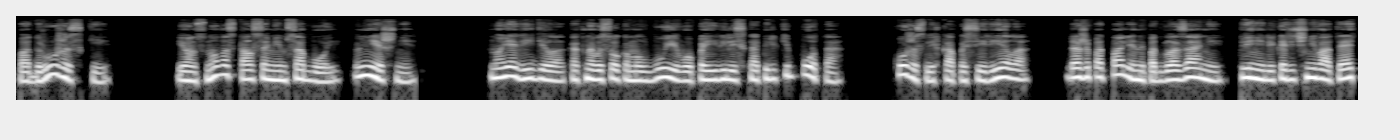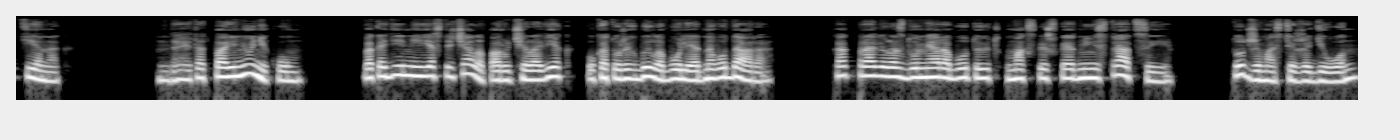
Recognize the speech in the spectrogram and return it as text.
По-дружески. И он снова стал самим собой, внешне. Но я видела, как на высоком лбу его появились капельки пота, кожа слегка посерела, даже подпалины под глазами приняли коричневатый оттенок. Да этот парень уникум. В академии я встречала пару человек, у которых было более одного дара. Как правило, с двумя работают в макстерской администрации. Тот же мастер Радион.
